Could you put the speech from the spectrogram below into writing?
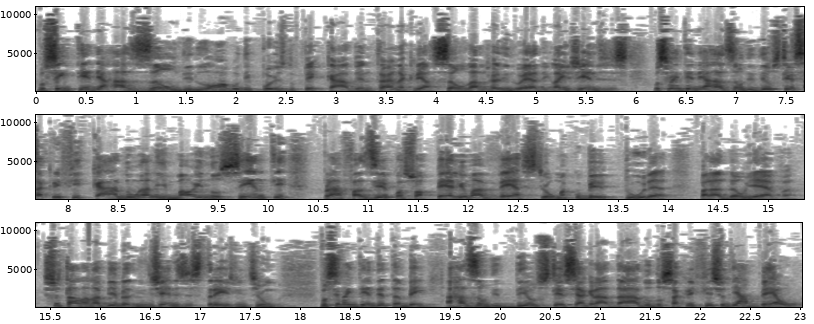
Você entende a razão de logo depois do pecado entrar na criação, lá no Jardim do Éden, lá em Gênesis, você vai entender a razão de Deus ter sacrificado um animal inocente para fazer com a sua pele uma veste ou uma cobertura para Adão e Eva. Isso está lá na Bíblia, em Gênesis 3, 21. Você vai entender também a razão de Deus ter se agradado do sacrifício de Abel,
